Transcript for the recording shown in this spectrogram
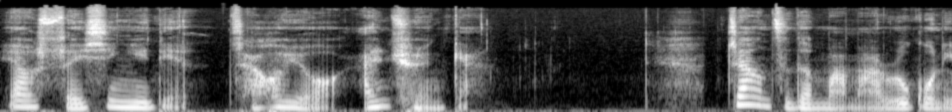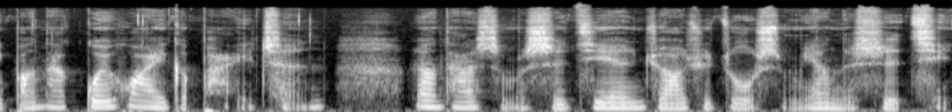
要随性一点才会有安全感。这样子的妈妈，如果你帮他规划一个排程，让他什么时间就要去做什么样的事情，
